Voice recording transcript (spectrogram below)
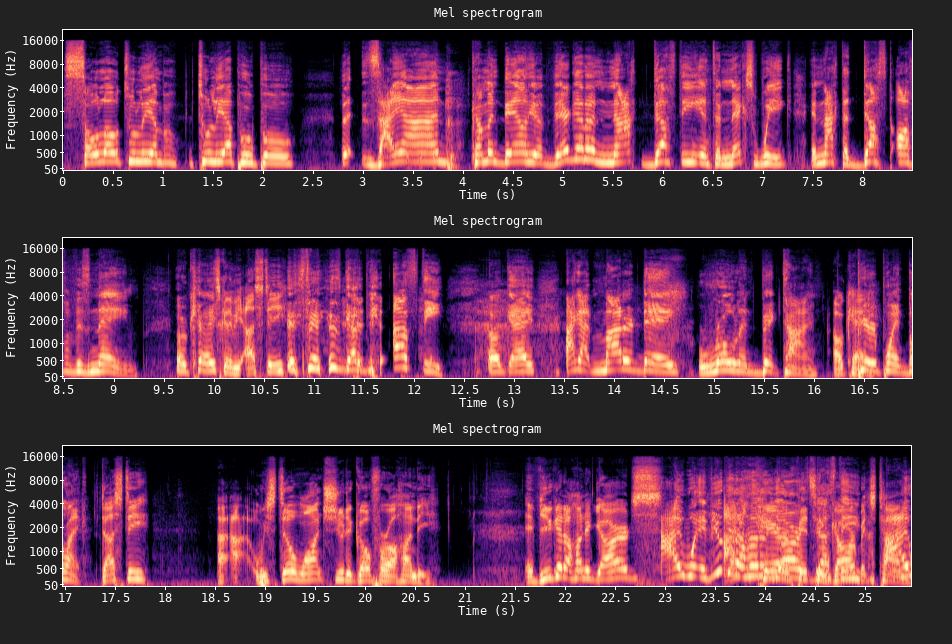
Solo Tulia Tulia Pupu, the- Zion coming down here. They're gonna knock Dusty into next week and knock the dust off of his name. Okay, It's going to be Usty. His name is gotta be Usty. Okay, I got Mater Dei rolling big time. Okay. period point blank. Dusty, I, I, we still want you to go for a hundy. If you get 100 yards, I will if you get don't hundred care if yards, it's in Dusty, garbage time, I will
